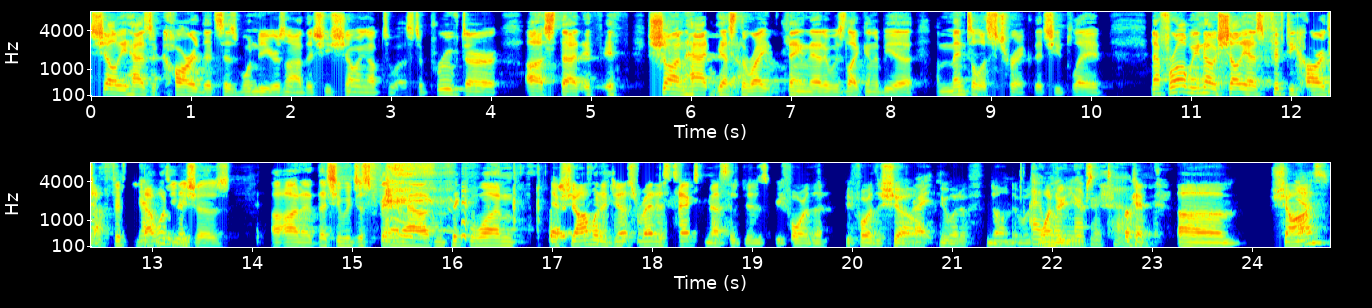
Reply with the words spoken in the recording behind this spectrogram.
Shelley has a card that says Wonder Years on it that she's showing up to us to prove to her, us that if, if Sean had guessed yeah. the right thing, that it was like going to be a, a, mentalist trick that she played. Now, for all we know, Shelley has 50 cards yeah. with 50 TV been, shows. On it that she would just fan out and pick the one. If Sean would have just read his text messages before the before the show, Right. he would have known it was I Wonder will Years. Okay, um, Sean. Yes.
